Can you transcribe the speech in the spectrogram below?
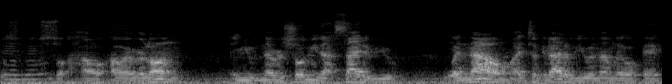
Mm-hmm. so, how, however long, and you've never showed me that side of you. But now I took it out of you, and I'm like, okay,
